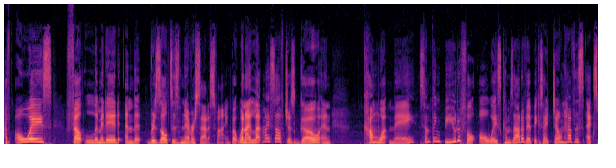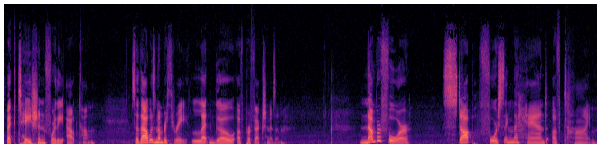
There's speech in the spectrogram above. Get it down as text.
I've always felt limited and the result is never satisfying. But when I let myself just go and come what may, something beautiful always comes out of it because I don't have this expectation for the outcome. So that was number three let go of perfectionism. Number four, stop forcing the hand of time.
